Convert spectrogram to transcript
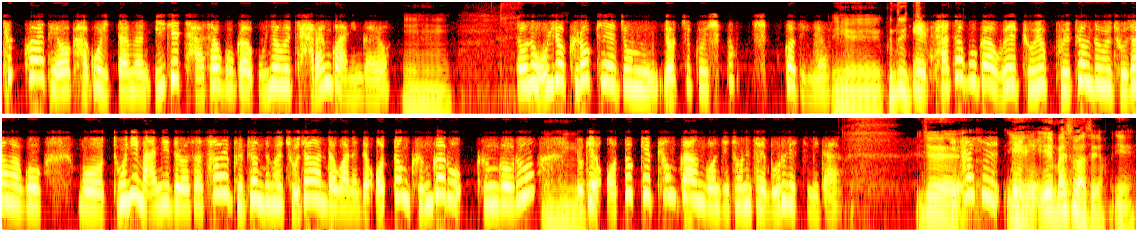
특화되어 가고 있다면 이게 자사고가 운영을 잘한 거 아닌가요? 음. 저는 오히려 그렇게 좀 여쭙고 싶, 싶거든요. 예. 근데 예, 자사고가 왜 교육 불평등을 조장하고 뭐 돈이 많이 들어서 사회 불평등을 조장한다고 하는데 어떤 근거로 근거로 음. 이게 어떻게 평가한 건지 저는 잘 모르겠습니다. 이제 예, 사실 예, 예, 말씀하세요. 예.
